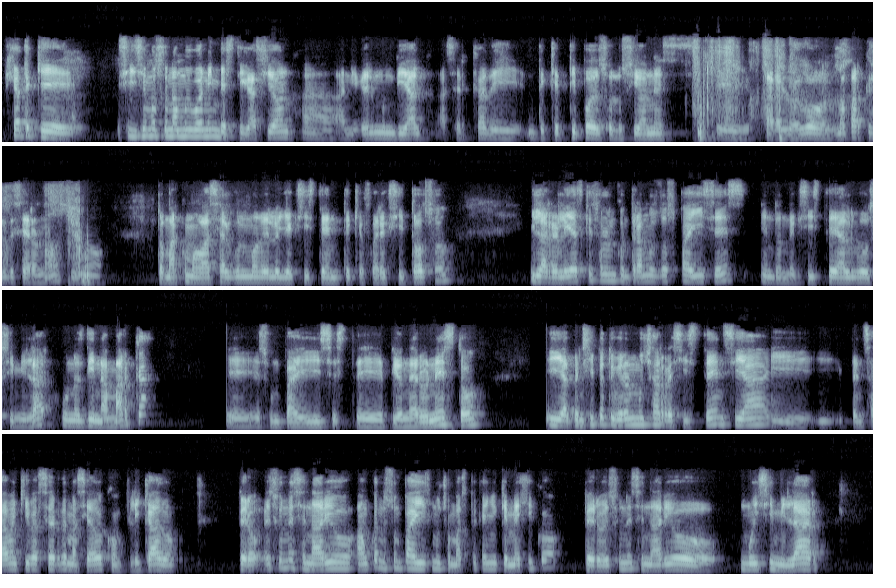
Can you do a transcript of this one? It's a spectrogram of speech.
Fíjate que sí hicimos una muy buena investigación a, nivel mundial acerca de, qué tipo de soluciones eh, para luego no partir de cero, ¿no? sino tomar como base algún modelo ya existente que fuera exitoso. Y la realidad es que solo encontramos dos países en donde existe algo similar. Uno es Dinamarca, eh, es un país este, pionero en esto, y al principio tuvieron mucha resistencia y pensaban que iba a ser demasiado complicado pero es un escenario, aun cuando es un país mucho más pequeño que México, pero es un escenario muy similar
